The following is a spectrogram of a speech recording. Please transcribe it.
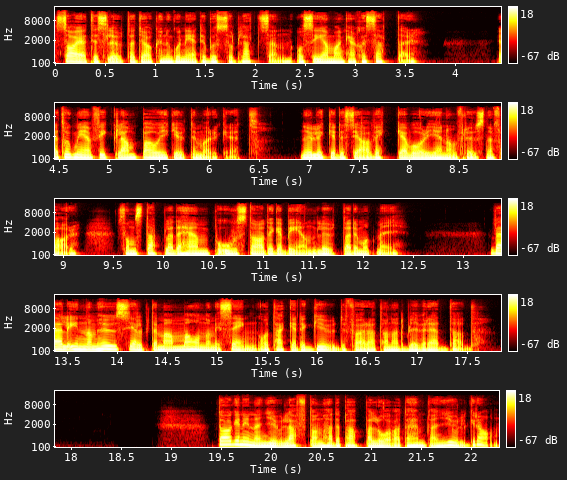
sa jag till slut att jag kunde gå ner till busshållplatsen och se om han kanske satt där. Jag tog med en ficklampa och gick ut i mörkret. Nu lyckades jag väcka vår genomfrusne far, som stapplade hem på ostadiga ben lutade mot mig. Väl inomhus hjälpte mamma honom i säng och tackade Gud för att han hade blivit räddad. Dagen innan julafton hade pappa lovat att hämta en julgran,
